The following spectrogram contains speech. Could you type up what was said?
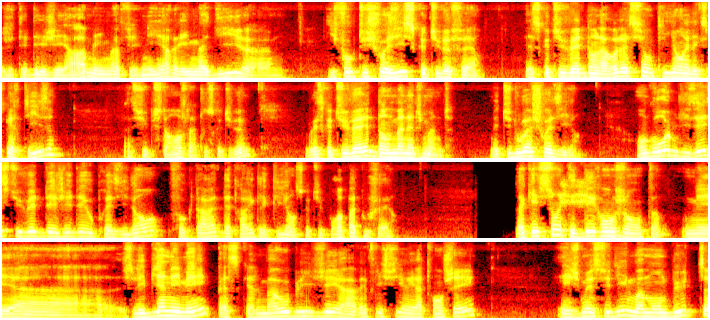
j'étais DGA, mais il m'a fait venir et il m'a dit, il faut que tu choisisses ce que tu veux faire. Est-ce que tu veux être dans la relation client et l'expertise, la substance, là, tout ce que tu veux, ou est-ce que tu veux être dans le management? Mais tu dois choisir. En gros, il me disait, si tu veux être DGD ou président, il faut que tu arrêtes d'être avec les clients, parce que tu ne pourras pas tout faire. La question était dérangeante, mais euh, je l'ai bien aimée parce qu'elle m'a obligé à réfléchir et à trancher. Et je me suis dit, moi, mon but,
